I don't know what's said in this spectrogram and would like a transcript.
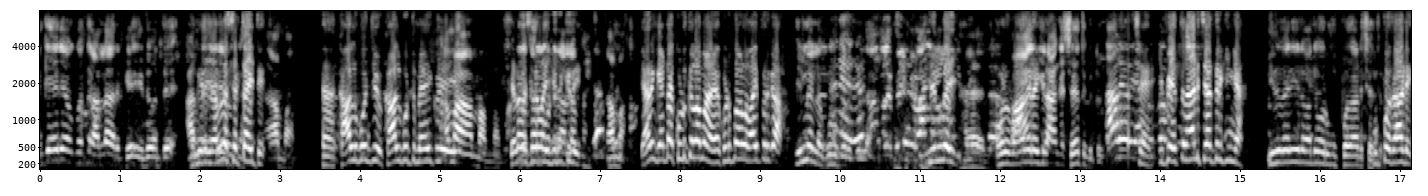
எங்க ஏரியாவுக்கு வந்து நல்லா இருக்கு. இது வந்து நல்ல செட் ஆயிட்டு. ஆமா. கால் போஞ்சு கால் போட்டு மேய்க்கூடிய ஆமா ஆமா ஆமா ஆமா. இடம் வசதிலாம் இருக்குது. ஆமா. யாரும் கேட்டா கொடுக்கலாமா? கொடுப்பாங்களா? வாய்ப்பு இருக்கா? இல்ல இல்ல கொடுக்கறது இல்ல. இல்லை. உங்களுக்கு வாங்குறதுக்கு நாங்க சேர்த்துக்கிட்டு. சரி இப்ப எத்தனை ஆடு சேர்த்திருக்கீங்க? இது வரையில வந்து ஒரு முப்பது ஆடு சேர்த்து முப்பது ஆடு.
